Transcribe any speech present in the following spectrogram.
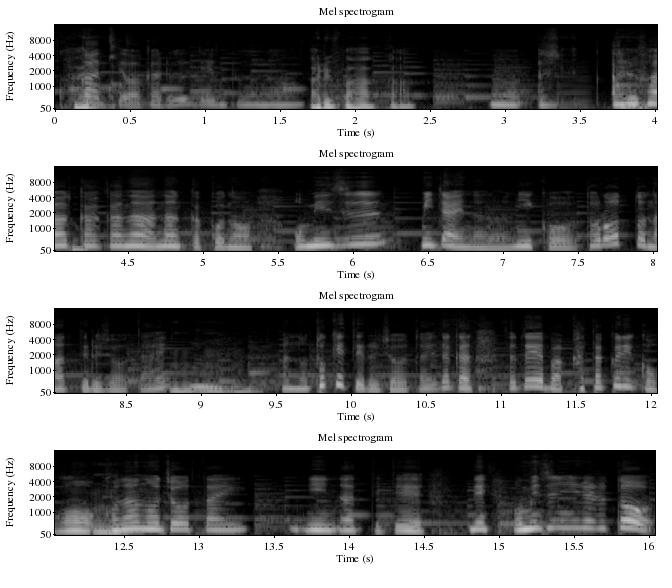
コカってわかる？でんぷんの、アルファ化？うん、あアルファ化かな？なんかこのお水みたいなのにこうとろっとなってる状態、うんうんあの溶けてる状態？だから例えば片栗粉もうん。粉の状態になってて、でお水に入れると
